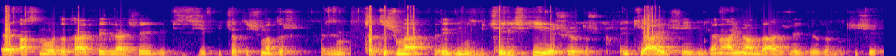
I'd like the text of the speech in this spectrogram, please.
E, aslında orada tarif edilen şey bir psikik bir çatışmadır Bizim çatışma dediğimiz bir çelişkiyi yaşıyordur. İki ayrı şeyi birden aynı anda arzu ediyordur bu kişi.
